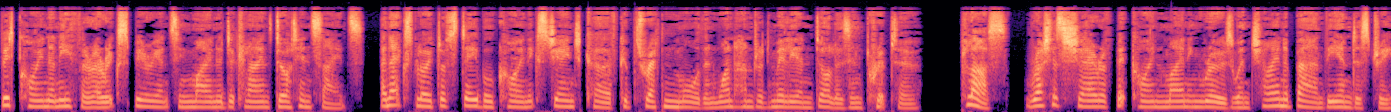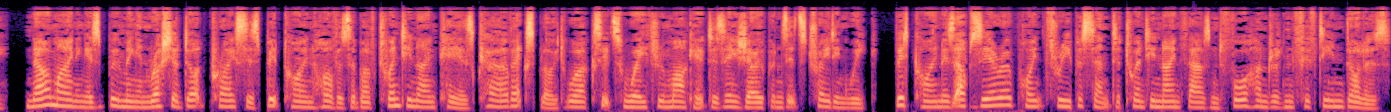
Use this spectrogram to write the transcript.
Bitcoin and Ether are experiencing minor declines. Insights An exploit of stablecoin exchange curve could threaten more than $100 million in crypto. Plus, Russia's share of Bitcoin mining rose when China banned the industry. Now mining is booming in Russia. Prices Bitcoin hovers above 29k as curve exploit works its way through market as Asia opens its trading week. Bitcoin is up 0.3% to $29,415,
